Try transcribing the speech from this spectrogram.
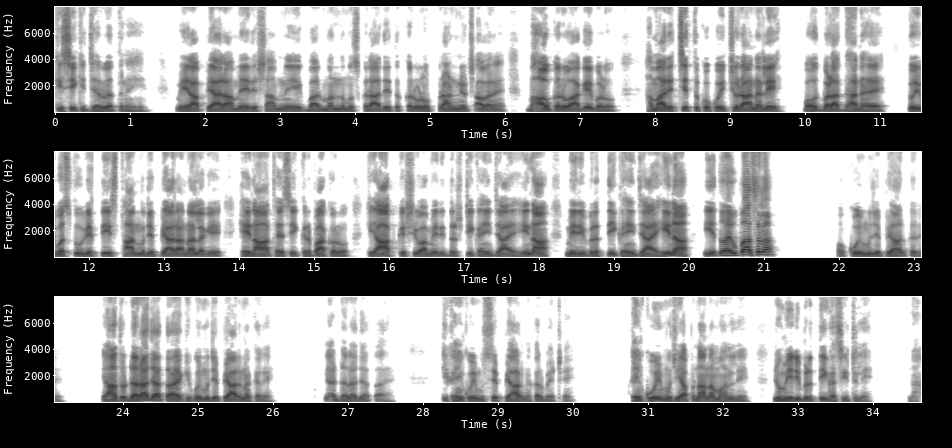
किसी की ज़रूरत नहीं। मेरा प्यारा मेरे सामने एक बार मंद मुस्कुरा दे तो करोड़ों प्राण न्यौछावर हैं। भाव करो, आगे बढ़ो। हमारे चित्त को कोई चुरा न ले। बहुत बड़ा धन है। कोई वस्तु, व्यक्ति, स्थान मुझे प्यारा न लगे। हे नाथ, ऐसी कृपा करो कि आपके सिवा मेरी दृष्टि कहीं जाए ही ना, मेरी वृत्ति कहीं जाए ही ना। ये तो है उपासना। और कोई मुझे प्यार करे। यहाँ तो डरा जाता है कि कोई मुझे प्यार न करे। यहाँ डरा जाता है कि कहीं कोई मुझसे प्यार न कर बैठे। कहीं कोई मुझे अपना ना मान ले, जो मेरी वृत्ति घसीट ले। ना।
